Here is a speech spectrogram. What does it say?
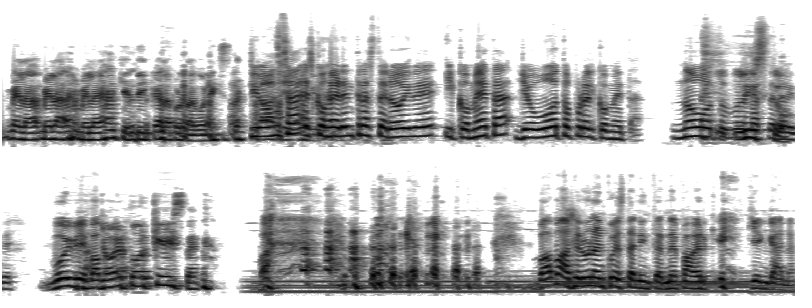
Me la, me, la, me la dejan quietica la protagonista. Tío, vamos a escoger entre asteroide y cometa. Yo voto por el cometa. No voto por el asteroide. Muy bien, vamos. Yo voy por Kirsten. vamos a hacer una encuesta en internet para ver quién gana.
